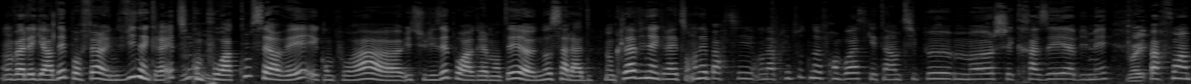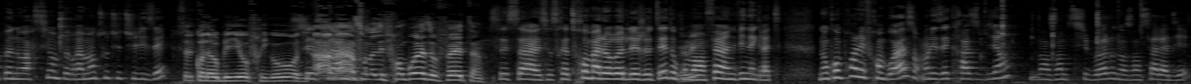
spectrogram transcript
on va les garder pour faire une vinaigrette qu'on pourra conserver et qu'on pourra euh, utiliser pour agrémenter euh, nos salades. Donc la vinaigrette, on est parti, on a pris toutes nos framboises qui étaient un petit peu moches, écrasées, abîmées, Oui. parfois un peu noircies, on peut vraiment tout utiliser. Celle qu'on a oubliée au frigo, on se dit Ah ça. mince, on a des framboises au fait. C'est ça, et ce serait trop malheureux de les jeter, donc on Oui. va en faire une vinaigrette. Donc on prend les framboises, on les écrase bien dans un petit bol ou dans un saladier.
